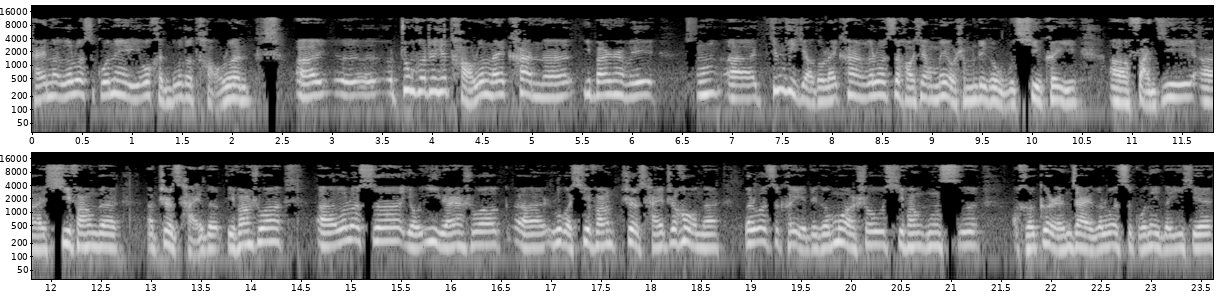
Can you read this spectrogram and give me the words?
裁呢，俄罗斯国内有很多的讨论。呃呃，综合这些讨论来看呢，一般认为。从呃经济角度来看，俄罗斯好像没有什么这个武器可以呃反击呃西方的呃制裁的。比方说，呃俄罗斯有议员说，呃如果西方制裁之后呢，俄罗斯可以这个没收西方公司和个人在俄罗斯国内的一些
